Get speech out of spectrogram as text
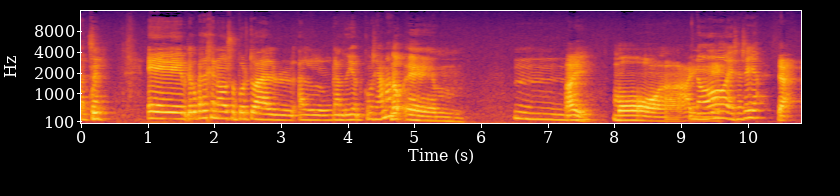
tal cual. Eh, lo que pasa es que no soporto al, al grandullón. ¿Cómo se llama? No, eh... Mm, Ay. Mo... ay. No, esa es ella. Ya.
